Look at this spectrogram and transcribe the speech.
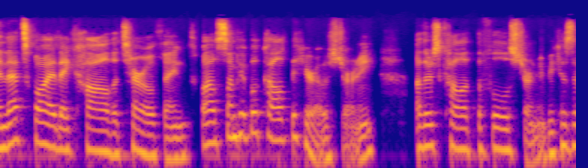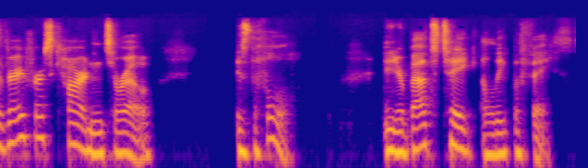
and that's why they call the tarot thing, well, some people call it the hero's journey, others call it the fool's journey, because the very first card in tarot is the fool. And you're about to take a leap of faith.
